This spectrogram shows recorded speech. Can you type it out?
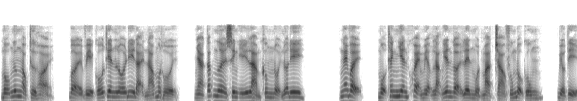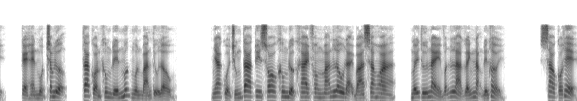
Mộ ngưng ngọc thử hỏi, bởi vì cố thiên lôi đi đại náo một hồi, nhà các ngươi sinh ý làm không nổi nữa đi. Nghe vậy, mộ thanh niên khỏe miệng lặng yên gợi lên một mặt trào phúng độ cung, biểu tỷ, kẻ hèn một trăm lượng, ta còn không đến mức muốn bán tiểu lầu. Nhà của chúng ta tuy so không được khai phong mãn lâu đại bá xa hoa, mấy thứ này vẫn là gánh nặng đến khởi. Sao có thể?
